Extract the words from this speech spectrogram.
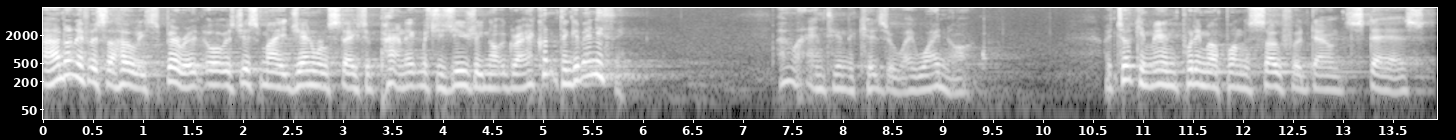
I don't know if it's the Holy Spirit or it was just my general state of panic, which is usually not great. I couldn't think of anything. Oh, Auntie and the kids are away. Why not? I took him in, put him up on the sofa downstairs.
